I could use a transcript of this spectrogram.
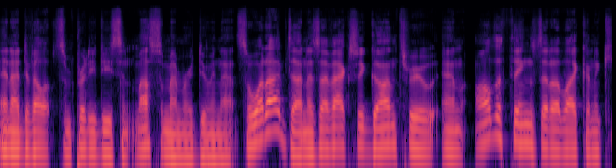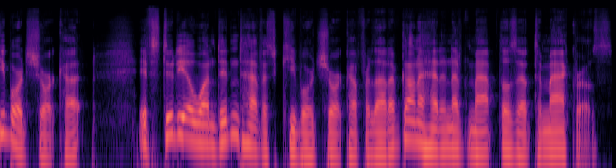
And I developed some pretty decent muscle memory doing that. So, what I've done is I've actually gone through and all the things that I like on a keyboard shortcut. If Studio One didn't have a keyboard shortcut for that, I've gone ahead and I've mapped those out to macros.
